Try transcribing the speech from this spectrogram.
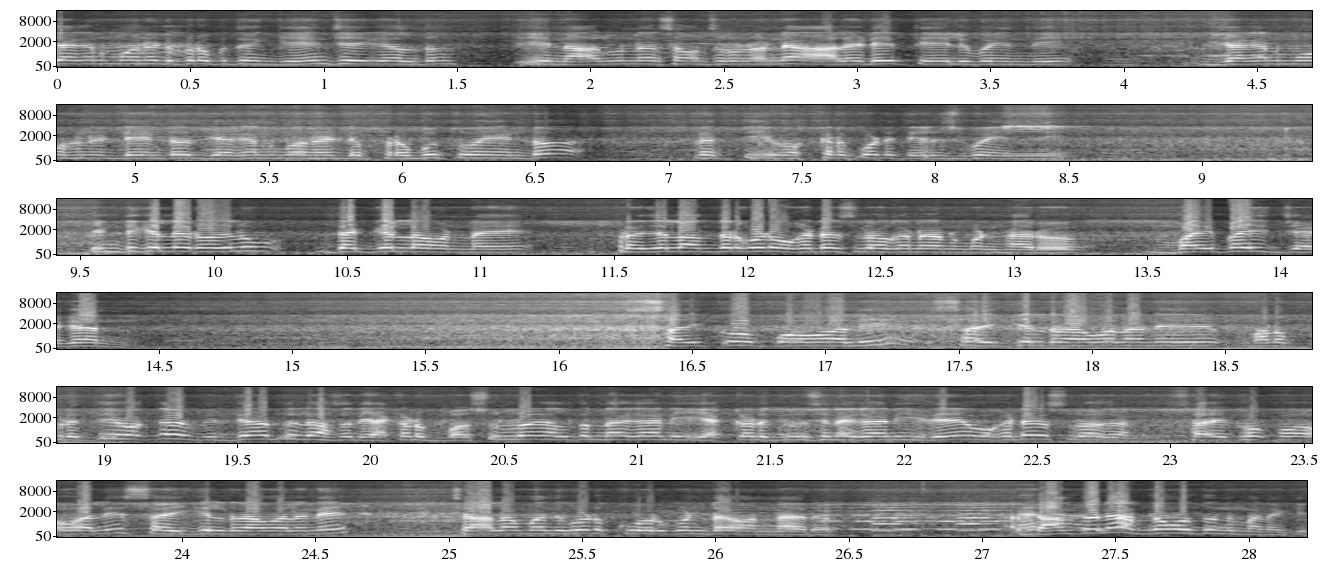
జగన్మోహన్ రెడ్డి ప్రభుత్వం ఇంకేం చేయగలదు ఈ నాలుగున్నర సంవత్సరంలోనే ఆల్రెడీ తేలిపోయింది. జగన్మోహన్ రెడ్డి ఏంటో జగన్మోహన్ రెడ్డి ప్రభుత్వం ఏంటో ప్రతి ఒక్కరు కూడా తెలిసిపోయింది. ఇంటికెళ్ళే రోజులు దగ్గరలో ఉన్నాయి. ప్రజలందరూ కూడా ఒకటే స్లోగన్ అనుకుంటున్నారు. Bye bye Jagan. సైకో పోవాలి సైకిల్ రావాలని మన ప్రతి ఒక్క విద్యార్థులు అసలు ఎక్కడ బస్సుల్లో వెళ్తున్నా కానీ ఎక్కడ చూసినా కానీ ఇదే ఒకటే స్లోగన్ సైకో పోవాలి సైకిల్ రావాలని చాలామంది కూడా కోరుకుంటా ఉన్నారు. దాంతోనే అర్థమవుతుంది మనకి.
